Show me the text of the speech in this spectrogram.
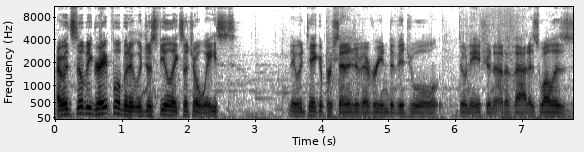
I would still be grateful, but it would just feel like such a waste. They would take a percentage of every individual donation out of that, as well as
